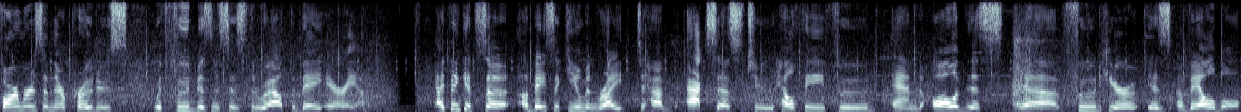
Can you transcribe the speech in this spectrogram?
farmers and their produce with food businesses throughout the Bay Area. I think it's a, a, basic human right to have access to healthy food and all of this uh, food here is available.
